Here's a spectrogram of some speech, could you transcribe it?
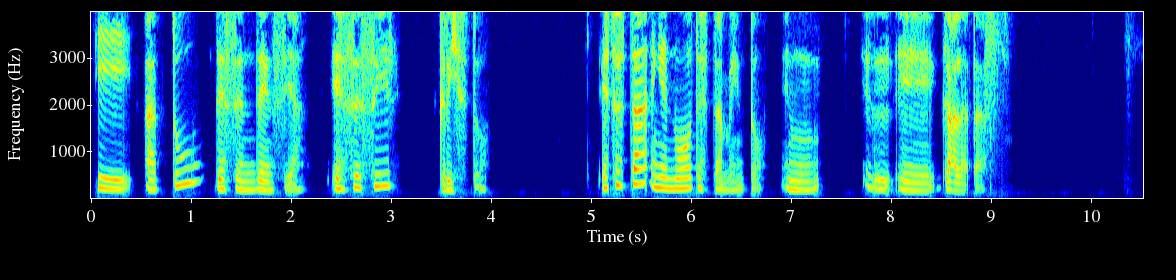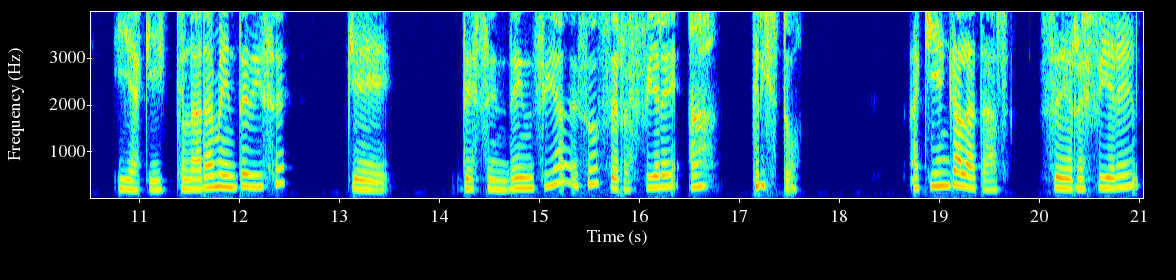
Y a tu descendencia, es decir, Cristo. Esto está en el Nuevo Testamento, en el, eh, Gálatas. Y aquí claramente dice que descendencia, eso se refiere a Cristo. Aquí en Gálatas se refiere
